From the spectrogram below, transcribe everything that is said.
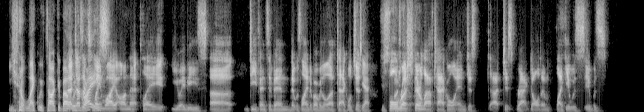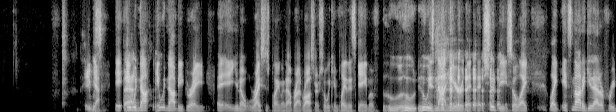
you know, like we've talked about, that does Rice, explain why on that play UAB's uh, defensive end that was lined up over the left tackle just, yeah, just rushed rushed their left tackle and just uh, just ragdolled him like it was it was it was Yeah, it, it would not it would not be great. Uh, you know, Rice is playing without Brad Rossner, so we can play this game of who who who is not here that that should be. So like like it's not a get out of free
